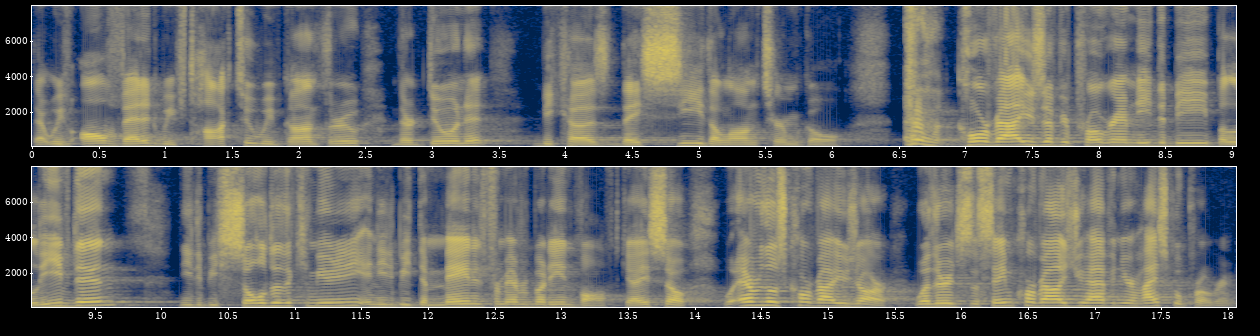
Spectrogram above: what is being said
that we've all vetted, we've talked to, we've gone through. They're doing it because they see the long term goal. Core values of your program need to be believed in, need to be sold to the community, and need to be demanded from everybody involved. Okay, so whatever those core values are, whether it's the same core values you have in your high school program,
